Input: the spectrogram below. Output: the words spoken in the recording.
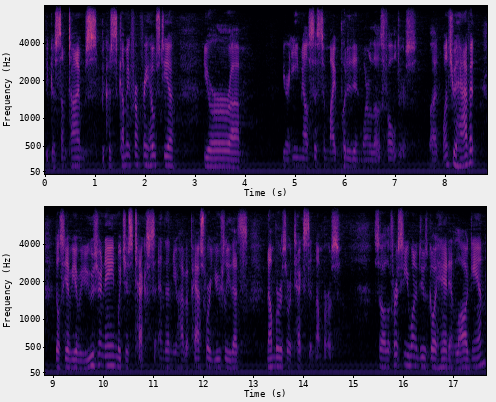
because sometimes, because it's coming from FreeHostia, your um, your email system might put it in one of those folders. But once you have it, you'll see you have a username, which is text, and then you have a password. Usually that's numbers or text and numbers. So the first thing you want to do is go ahead and log in.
